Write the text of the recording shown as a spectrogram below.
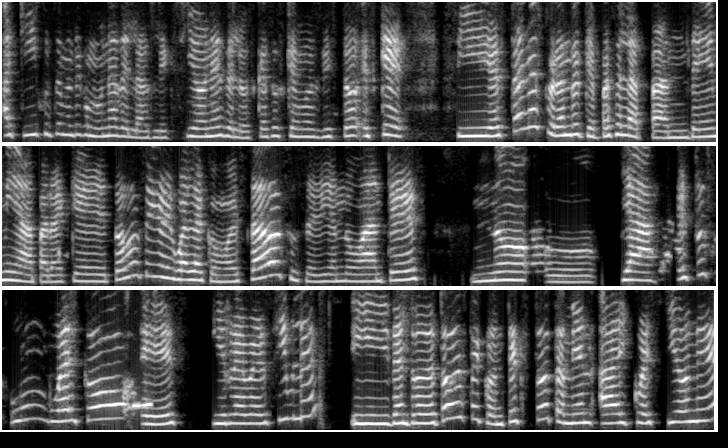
aquí justamente como una de las lecciones de los casos que hemos visto es que si están esperando que pase la pandemia para que todo siga igual a como estaba sucediendo antes, no, ya, esto es un vuelco, es irreversible y dentro de todo este contexto también hay cuestiones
